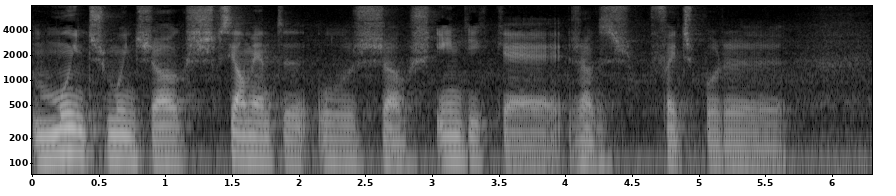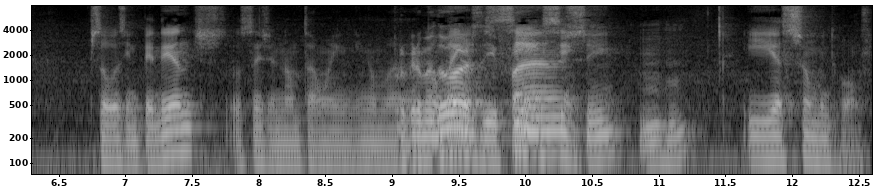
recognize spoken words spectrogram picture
muitos, muitos jogos, especialmente os jogos indie, que é jogos feitos por eh, pessoas independentes, ou seja, não estão em nenhuma Programadores e fãs, Sim, sim. sim. Uhum. E esses são muito bons.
